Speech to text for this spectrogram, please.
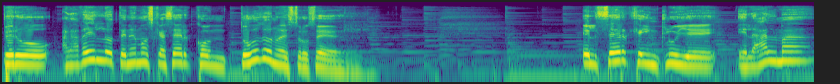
Pero a la vez lo tenemos que hacer con todo nuestro ser. El ser que incluye el alma,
